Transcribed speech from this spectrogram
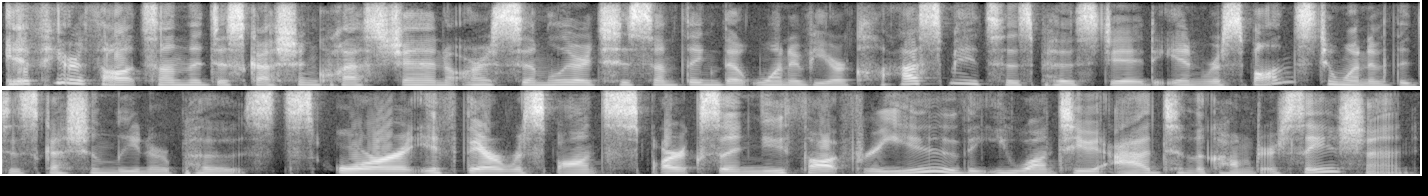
If your thoughts on the discussion question are similar to something that one of your classmates has posted in response to one of the discussion leader posts, or if their response sparks a new thought for you that you want to add to the conversation,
